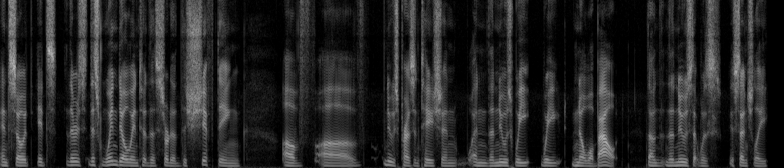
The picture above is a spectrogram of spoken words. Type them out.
And so it, it's there's this window into the sort of the shifting of of news presentation and the news we we know about the the news that was essentially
